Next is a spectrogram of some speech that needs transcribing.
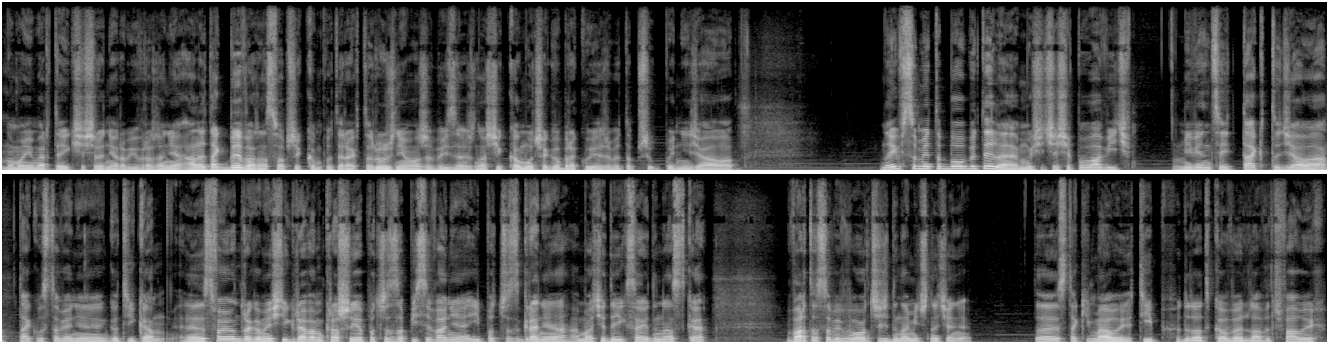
na moim RTX średnio robi wrażenie, ale tak bywa na słabszych komputerach. To różnie może być w zależności komu czego brakuje, żeby to płynnie działało. No i w sumie to byłoby tyle. Musicie się pobawić. Mniej więcej tak to działa, tak ustawianie Gotika. E, swoją drogą, jeśli gra wam crashuje podczas zapisywania i podczas grania, a macie DXA 11, warto sobie wyłączyć dynamiczne cienie. To jest taki mały tip dodatkowy dla wytrwałych.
